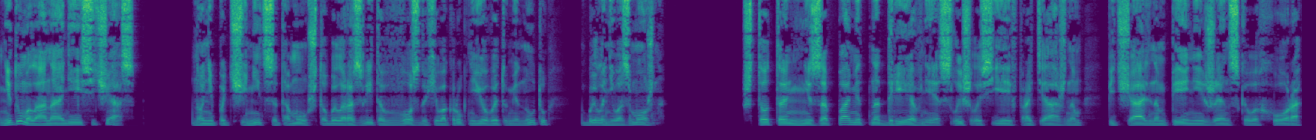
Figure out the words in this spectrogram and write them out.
Не думала она о ней сейчас. Но не подчиниться тому, что было разлито в воздухе вокруг нее в эту минуту, было невозможно. Что-то незапамятно древнее слышалось ей в протяжном, печальном пении женского хора,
